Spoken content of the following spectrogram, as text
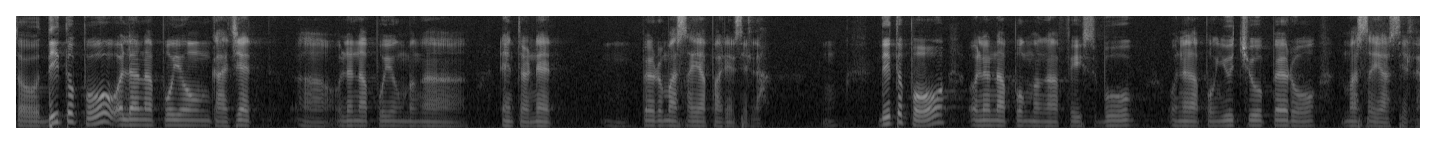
so, dito po, wala na po yung gadget uh, wala na po yung mga internet. Hmm. pero masaya pa rin sila. Hmm? Dito po, wala na pong mga Facebook, wala na pong YouTube, pero masaya sila.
